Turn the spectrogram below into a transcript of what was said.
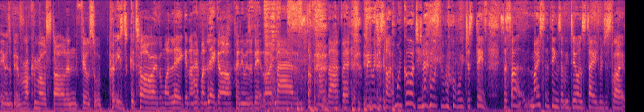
it was a bit of rock and roll style, and Phil sort of put his guitar over my leg, and I had my leg up, and it was a bit like mad and stuff like that. But we were just like, oh my God, you know what, what we just did? So, so most of the things that we do on stage were just like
